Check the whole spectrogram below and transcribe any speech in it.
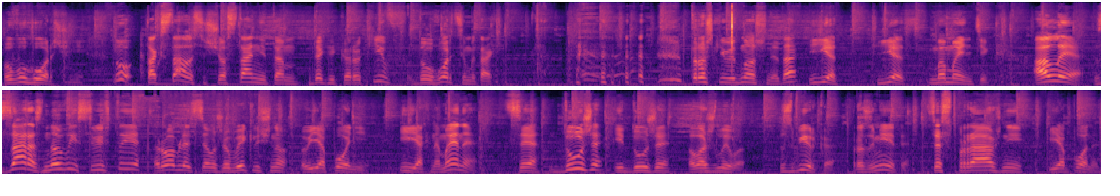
в Угорщині. Ну так сталося, що останні там декілька років до угорців ми так трошки відношення, да? Є, є моментик. Але зараз нові свіфти робляться вже виключно в Японії. І як на мене, це дуже і дуже важливо. Збірка, розумієте? Це справжній японець.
